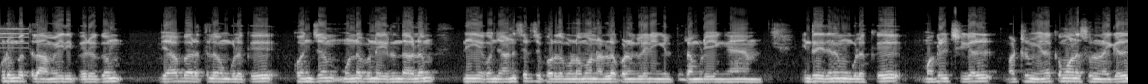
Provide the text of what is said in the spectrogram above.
குடும்பத்தில் அமைதி பெருகும். வியாபாரத்தில் உங்களுக்கு கொஞ்சம் முன்ன பின்ன இருந்தாலும் நீங்கள் கொஞ்சம் அனுசரித்து போகிறது மூலமாக நல்ல பலன்களை நீங்கள் பெற முடியுங்க. இன்றைய தினம் உங்களுக்கு மகிழ்ச்சிகள் மற்றும் இணக்கமான சூழ்நிலைகள்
